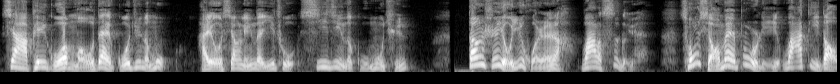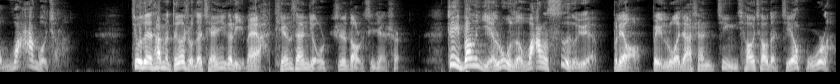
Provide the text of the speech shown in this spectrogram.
下胚国某代国君的墓，还有相邻的一处西晋的古墓群。当时有一伙人啊，挖了四个月，从小卖部里挖地道挖过去了。就在他们得手的前一个礼拜啊，田三九知道了这件事儿。这帮野路子挖了四个月，不料被骆家山静悄悄的截胡了。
